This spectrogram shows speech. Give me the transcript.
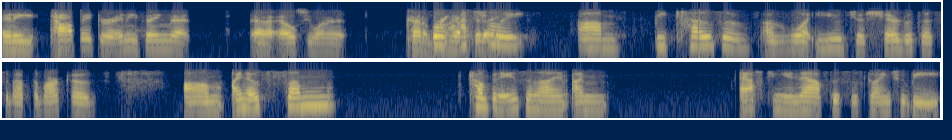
any topic or anything that uh, else you want to kind of bring well, up actually, today? Actually, um, because of, of what you've just shared with us about the barcodes, um, I know some companies, and I, I'm asking you now if this is going to be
